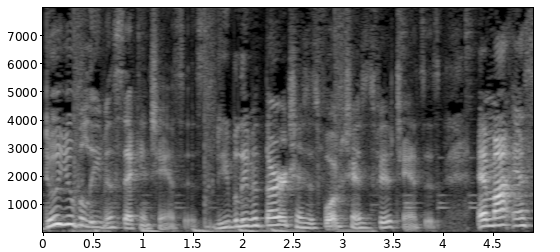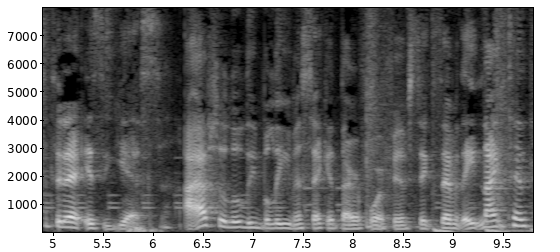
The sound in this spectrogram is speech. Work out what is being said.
do you believe in second chances? Do you believe in third chances, fourth chances, fifth chances? And my answer to that is yes. I absolutely believe in second, third, fourth, fifth, sixth, seventh, eighth, ninth, tenth,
